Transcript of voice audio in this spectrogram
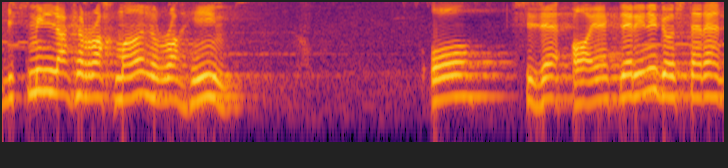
Bismillahirrahmanirrahim O size ayetlerini gösteren,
